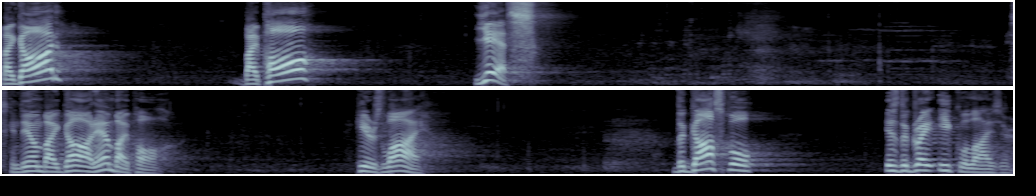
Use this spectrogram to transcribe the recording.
By God? By Paul? Yes. He's condemned by God and by Paul. Here's why the gospel is the great equalizer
